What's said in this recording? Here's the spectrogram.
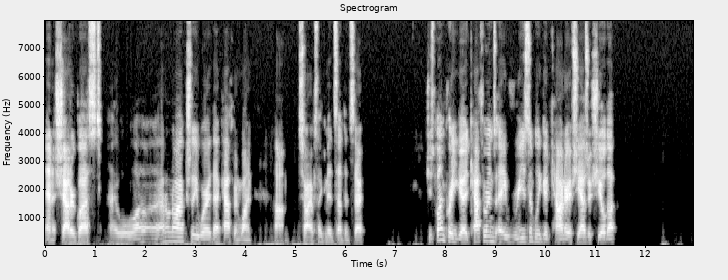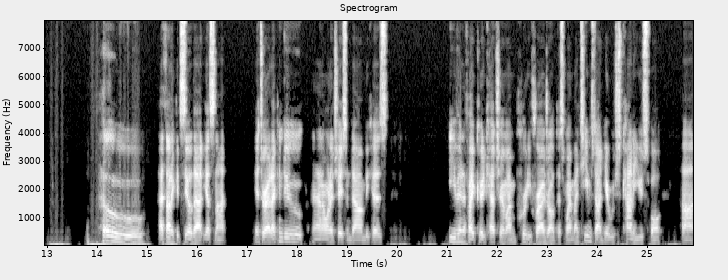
and a Shattered Glass. I, lo- I don't know actually where that Catherine went. Um, sorry, I was like mid sentence there. She's playing pretty good. Catherine's a reasonably good counter if she has her shield up. Oh, I thought I could seal that. Guess not. It's alright. I can do. I don't want to chase him down because even if I could catch him, I'm pretty fragile at this point. My team's down here, which is kind of useful, uh,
